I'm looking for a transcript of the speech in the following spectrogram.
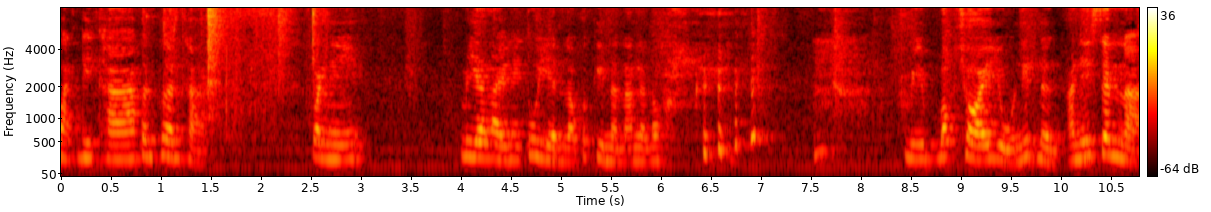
วัสดีค่ะเพื่อนๆค่ะ วันนี้มีอะไรในตู้เย็นเราก็กินอันนั้นแล้วเนาะมีบล็อกชอยอยู่นิดหนึ่ง อันนี้เส้นอะ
